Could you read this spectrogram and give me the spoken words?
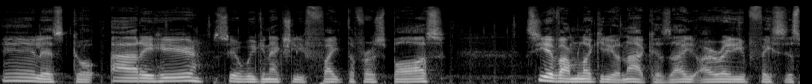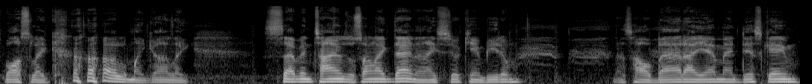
And let's go out of here. See if we can actually fight the first boss. See if I'm lucky or not, because I already faced this boss like, oh my god, like seven times or something like that, and I still can't beat him. That's how bad I am at this game.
